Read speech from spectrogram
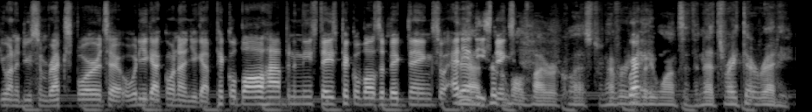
You want to do some rec sports uh, what do you got going on? You got pickleball happening these days? Pickleball's a big thing. So any yeah, of these things by request. Whenever right. anybody wants it the net's right there ready.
